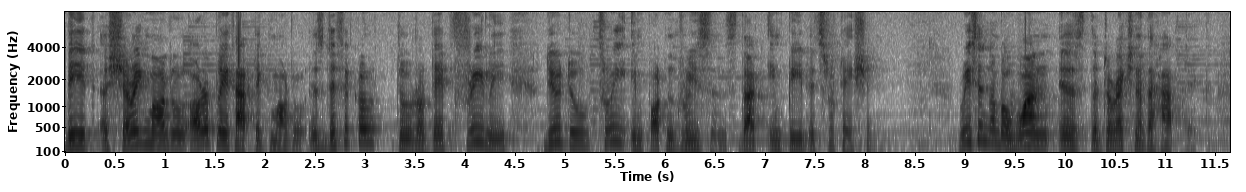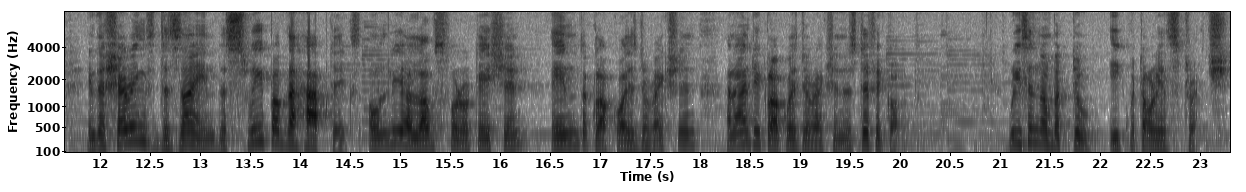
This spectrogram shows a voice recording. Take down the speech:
be it a Shearing model or a plate haptic model, is difficult to rotate freely due to three important reasons that impede its rotation. Reason number one is the direction of the haptic. In the Shearing's design, the sweep of the haptics only allows for rotation in the clockwise direction and anti-clockwise direction is difficult. Reason number two, equatorial stretch.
